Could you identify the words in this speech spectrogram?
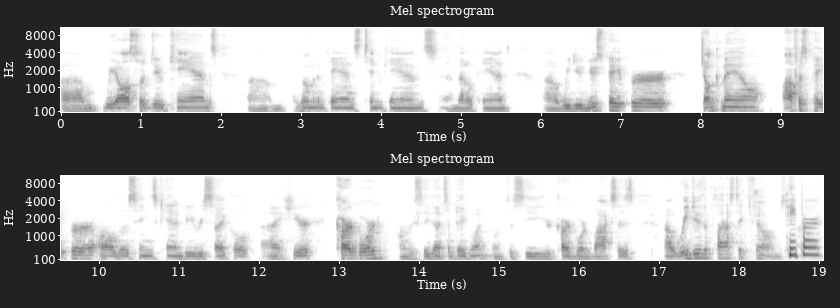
Um, we also do cans, um, aluminum cans, tin cans, uh, metal cans. Uh, we do newspaper, junk mail, office paper, all those things can be recycled uh, here. Cardboard, obviously, that's a big one. Love to see your cardboard boxes. Uh, we do the plastic films. Paper,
